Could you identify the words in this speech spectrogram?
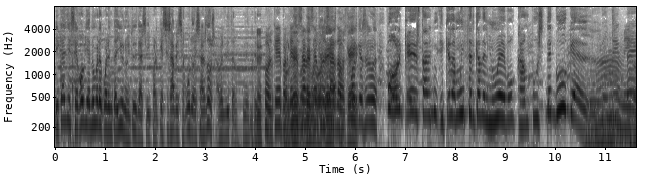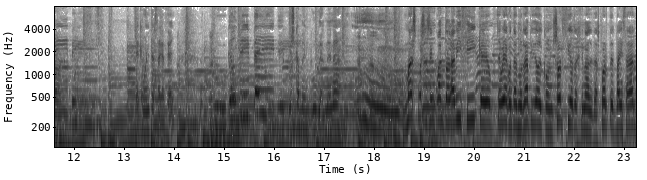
y calle Segovia número 41. Y tú dirás, ¿y por qué se sabe seguro esas dos? A ver, dítelo. dítelo. ¿Por qué? ¿Por, ¿Por qué qué? se ¿Por sabe qué? seguro ¿Por qué? esas ¿Por dos? qué? Porque, se- porque están y queda muy cerca del nuevo campus de Google. Ah, amigo. Mira qué bonita esta canción, ¿eh? Google me baby, búscame en Google, nena. Mm. Más cosas en cuanto a la bici que te voy a contar muy rápido. El Consorcio Regional de Transportes va a instalar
